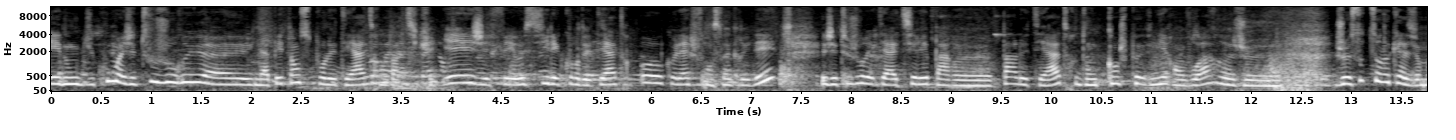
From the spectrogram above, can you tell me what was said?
Et donc du coup, moi, j'ai toujours eu euh, une appétence pour le théâtre en particulier. J'ai fait aussi les cours de théâtre au collège François Grudet. J'ai toujours été attirée par, euh, par le théâtre. Donc quand je peux venir en voir, je, je saute sur l'occasion.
